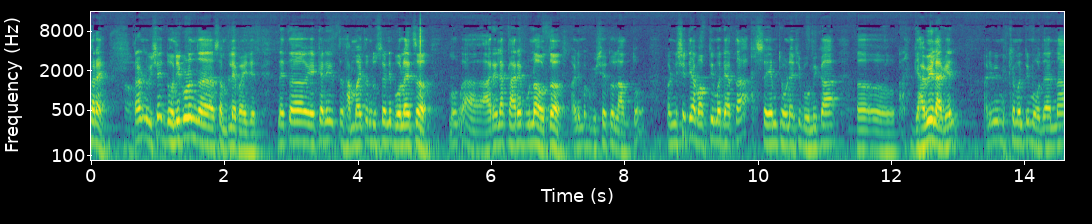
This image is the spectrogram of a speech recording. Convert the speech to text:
खरं आहे. कारण विषय दोन्हीकडून संपले पाहिजेत. नाही तर एकाने थांबायचं दुसऱ्याने बोलायचं. मग आरेला कार्य पुन्हा होतं आणि मग विषय तो लांबतो. पण निश्चित या बाबतीमध्ये आता संयम ठेवण्याची भूमिका घ्यावी लागेल. आणि मी मुख्यमंत्री महोदयांना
